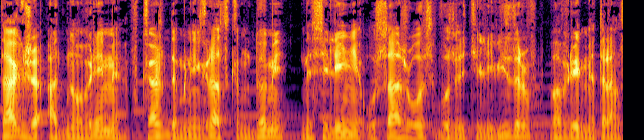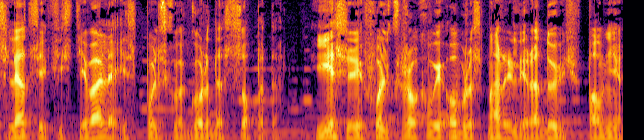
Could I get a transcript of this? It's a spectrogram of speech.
Также одно время в каждом ленинградском доме население усаживалось возле телевизоров во время трансляции фестиваля из польского города Сопота. Если фольк-роковый образ Марыли Радович вполне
